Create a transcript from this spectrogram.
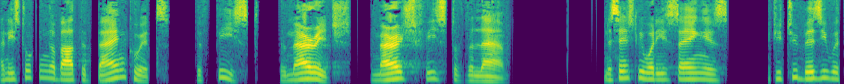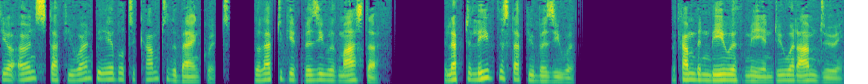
And he's talking about the banquet, the feast, the marriage, marriage feast of the Lamb. And essentially, what he's saying is if you're too busy with your own stuff, you won't be able to come to the banquet. You'll have to get busy with my stuff. You'll have to leave the stuff you're busy with. Come and be with me and do what I'm doing.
